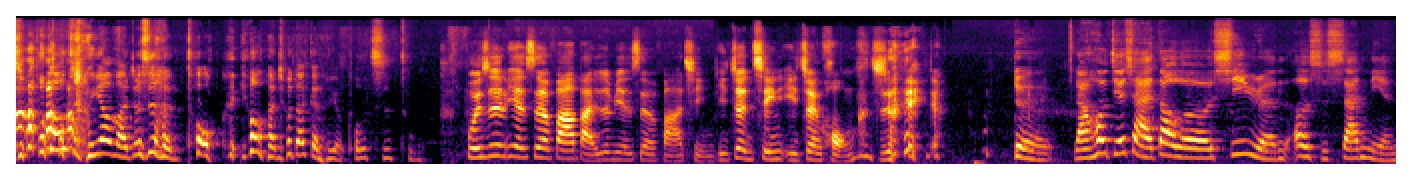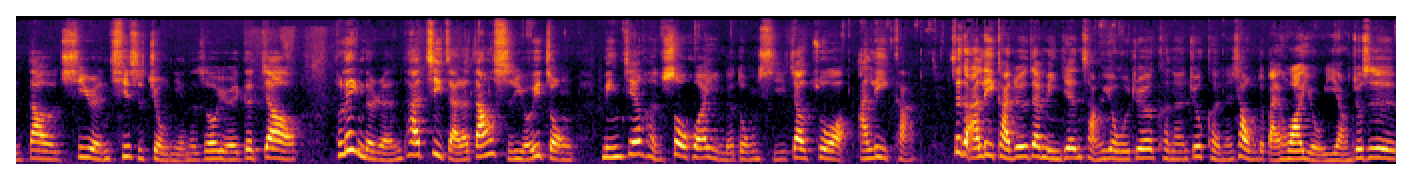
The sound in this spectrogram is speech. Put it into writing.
就通常要么就是很痛，要么就他可能有偷吃土。不是面色发白，是面色发青，一阵青一阵红之类的。对，然后接下来到了西元二十三年到西元七十九年的时候，有一个叫 Flynn 的人，他记载了当时有一种民间很受欢迎的东西，叫做阿丽卡。这个阿丽卡就是在民间常用，我觉得可能就可能像我们的白花油一样，就是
